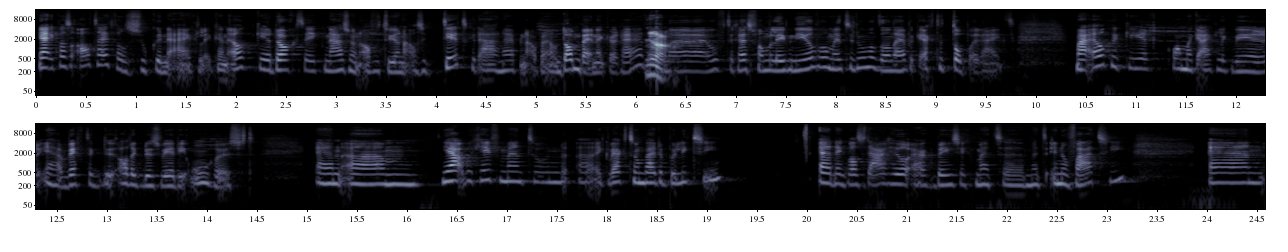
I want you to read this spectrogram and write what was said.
Ja, ik was altijd wel zoekende eigenlijk. En elke keer dacht ik na zo'n avontuur, nou, als ik dit gedaan heb, nou, dan ben ik er. Hè? Dan Ja. eh, hoeft de rest van mijn leven niet heel veel mee te doen, want dan heb ik echt de top bereikt. Maar elke keer kwam ik eigenlijk weer, ja, werd ik had ik dus weer die onrust. En ehm, ja, op een gegeven moment toen, eh, ik werkte toen bij de politie. En ik was daar heel erg bezig met, eh, met innovatie. En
